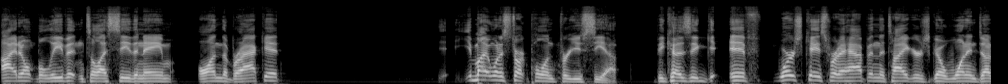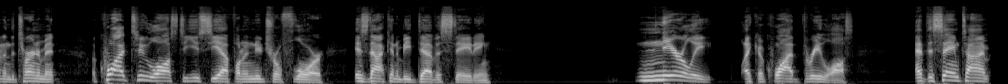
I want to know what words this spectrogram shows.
I don't believe it until I see the name on the bracket, you might want to start pulling for UCF because if worst case were to happen, the Tigers go one and done in the tournament, a quad two loss to UCF on a neutral floor is not going to be devastating, nearly like a quad three loss. At the same time,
